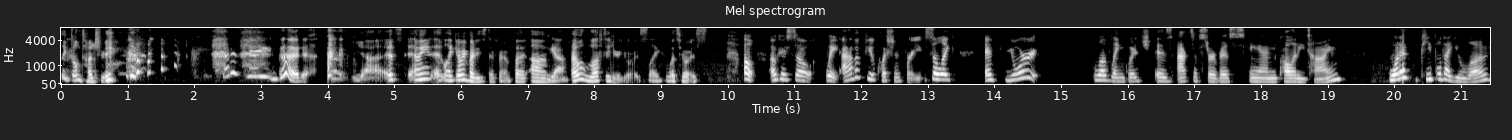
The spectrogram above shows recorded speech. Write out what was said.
like, don't touch me. that is very good. yeah. it's. I mean, like everybody's different, but um, Yeah. I would love to hear yours. Like, what's yours? Oh, okay. So wait, I have a few questions for you. So like, if your love language is acts of service and quality time, what if people that you love,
